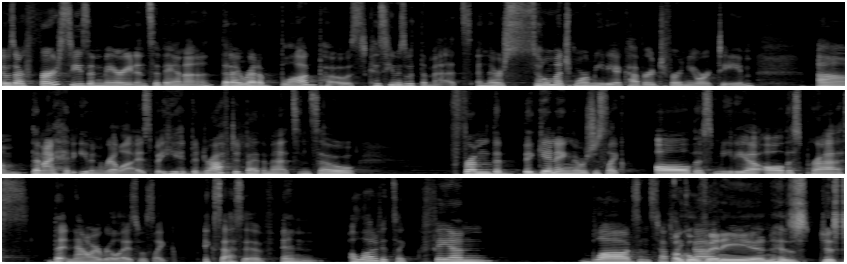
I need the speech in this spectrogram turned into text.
It was our first season married in Savannah that I read a blog post because he was with the Mets, and there's so much more media coverage for a New York team um, than I had even realized. But he had been drafted by the Mets, and so from the beginning, there was just like all this media, all this press that now I realize was like excessive, and a lot of it's like fan blogs and stuff Uncle like that Uncle Vinny and his his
